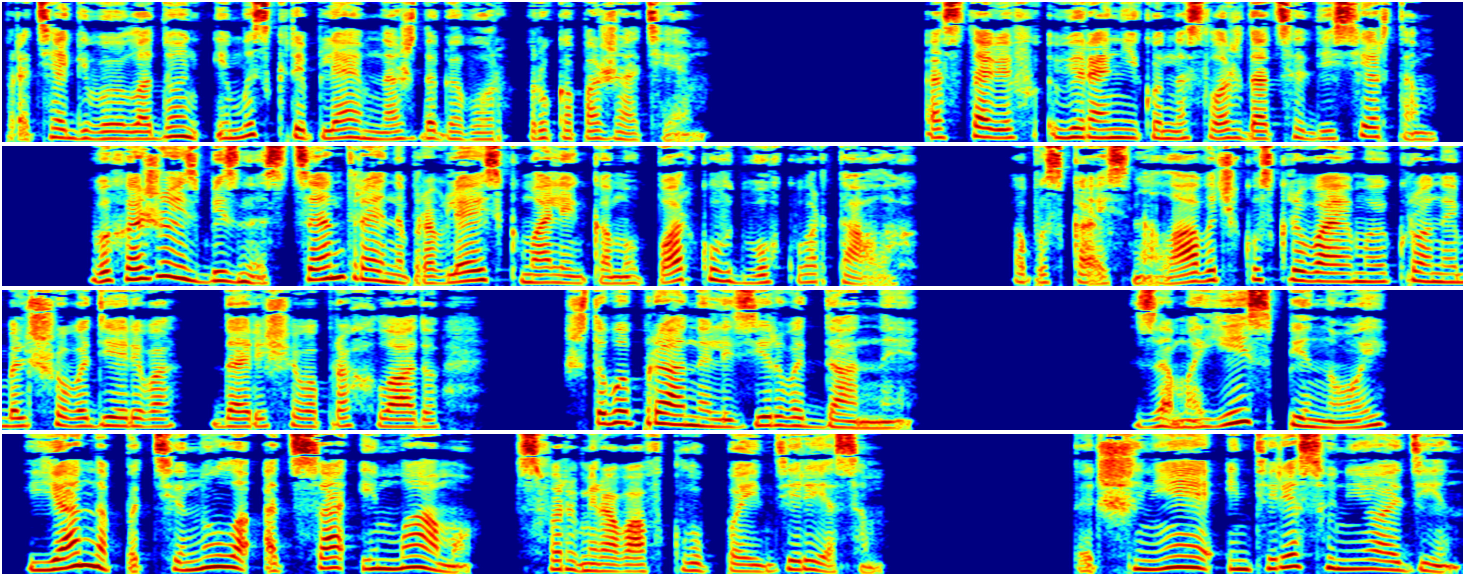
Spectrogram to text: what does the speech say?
Протягиваю ладонь, и мы скрепляем наш договор рукопожатием. Оставив Веронику наслаждаться десертом, выхожу из бизнес-центра и направляюсь к маленькому парку в двух кварталах. Опускаюсь на лавочку, скрываемую кроной большого дерева, дарящего прохладу, чтобы проанализировать данные. За моей спиной Яна подтянула отца и маму, сформировав клуб по интересам. Точнее, интерес у нее один.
